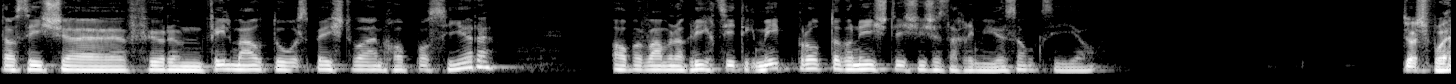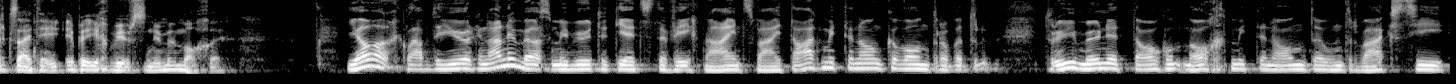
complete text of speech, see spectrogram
Das ist äh, für einen Filmautor das Beste, was einem passieren kann. Aber wenn man noch gleichzeitig Mitprotagonist ist, ist es ein bisschen mühsam gewesen, ja. Du hast vorher gesagt, hey, ich würde es nicht mehr machen. Ja, ich glaube, der Jürgen auch nicht mehr. Also wir würden jetzt vielleicht noch ein, zwei Tage miteinander wandern, aber drei Monate Tag und Nacht miteinander unterwegs sein,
